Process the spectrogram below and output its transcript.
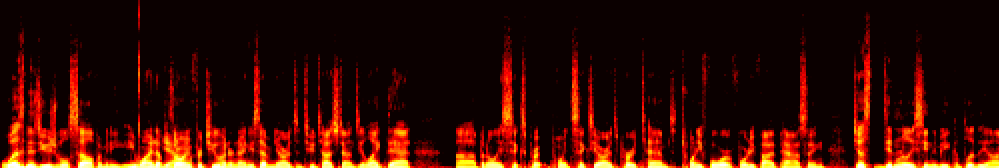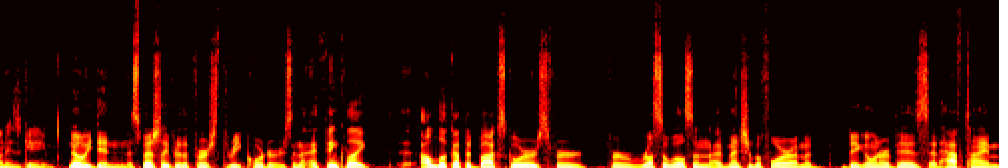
wasn't his usual self. I mean, he, he wound up Yeah. throwing for 297 yards and two touchdowns. You like that, uh, but only 6.6 yards per attempt, 24 or 45 passing. Just didn't really seem to be completely on his game. No, he didn't, especially for the first three quarters. And I think like I'll look up at box scores for for Russell Wilson. I've mentioned before I'm a big owner of his. At halftime,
